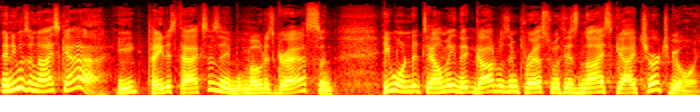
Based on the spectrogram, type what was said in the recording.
and he was a nice guy. He paid his taxes and he mowed his grass, and he wanted to tell me that God was impressed with his nice guy church going.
